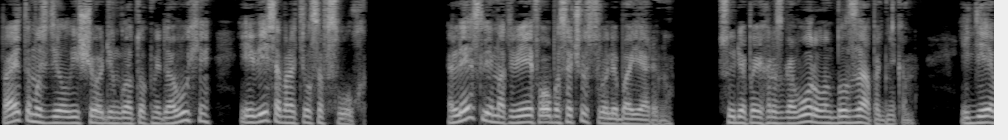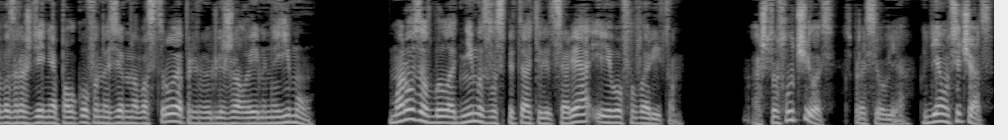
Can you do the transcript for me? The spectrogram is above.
Поэтому сделал еще один глоток медовухи и весь обратился вслух. Лесли и Матвеев оба сочувствовали боярину. Судя по их разговору, он был западником. Идея возрождения полков иноземного строя принадлежала именно ему. Морозов был одним из воспитателей царя и его фаворитом. — А что случилось? — спросил я. — Где он сейчас?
